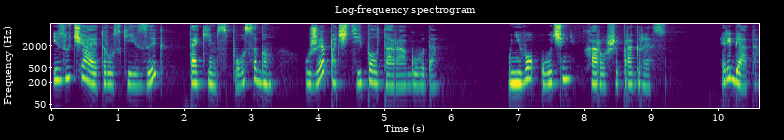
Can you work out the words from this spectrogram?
изучает русский язык таким способом уже почти полтора года. У него очень хороший прогресс. Ребята,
